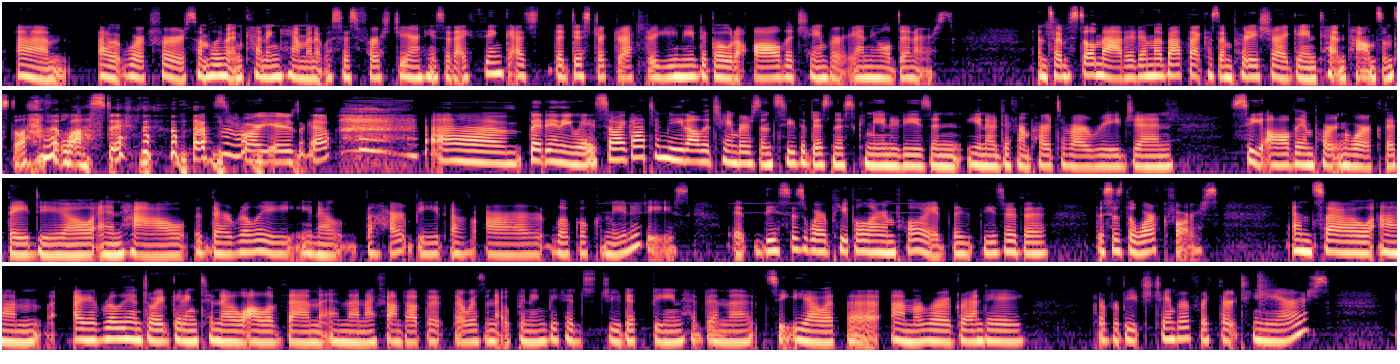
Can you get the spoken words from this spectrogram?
Um, I worked for Assemblyman Cunningham, and it was his first year. And he said, I think as the district director, you need to go to all the chamber annual dinners. And so I'm still mad at him about that because I'm pretty sure I gained 10 pounds and still haven't lost it. that was four years ago. Um, but anyway, so I got to meet all the chambers and see the business communities in, you know, different parts of our region, see all the important work that they do and how they're really, you know, the heartbeat of our local communities. It, this is where people are employed. The, these are the, this is the workforce. And so um, I really enjoyed getting to know all of them. And then I found out that there was an opening because Judith Bean had been the CEO at the um, Arroyo Grande Grover Beach Chamber for 13 years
